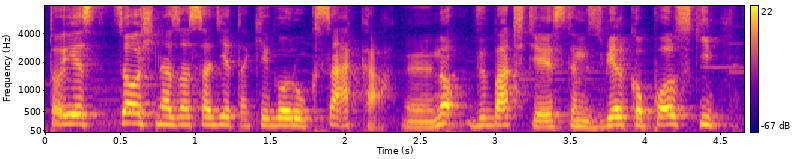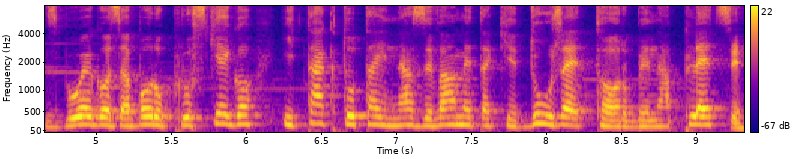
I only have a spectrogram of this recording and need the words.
to jest coś na zasadzie takiego ruksaka. E, No, wybaczcie, jestem z Wielkopolski, z byłego zaboru pruskiego i tak tutaj nazywamy takie duże torby na plecy.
